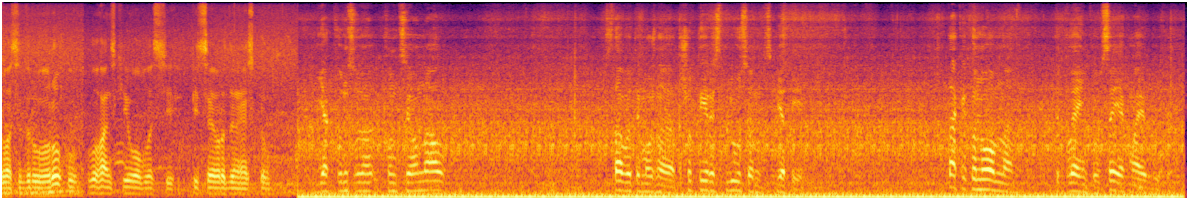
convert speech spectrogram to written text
22-го року в Луганській області під Северодонецьком. як функціонал ставити можна 4 з плюсом з 5. Так економно, тепленько, все як має бути.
